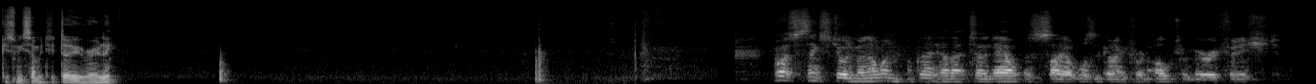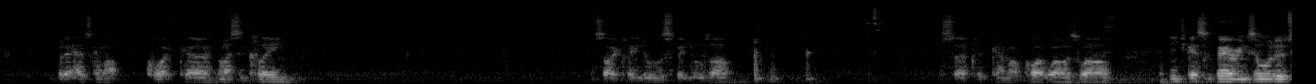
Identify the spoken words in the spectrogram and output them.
gives me something to do really. Thanks for joining me on that one. I'm glad how that turned out. As I say, I wasn't going for an ultra mirrored finish, but it has come up quite uh, nice and clean. So I cleaned all the spindles up. The circlip came up quite well as well. Need to get some bearings ordered,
